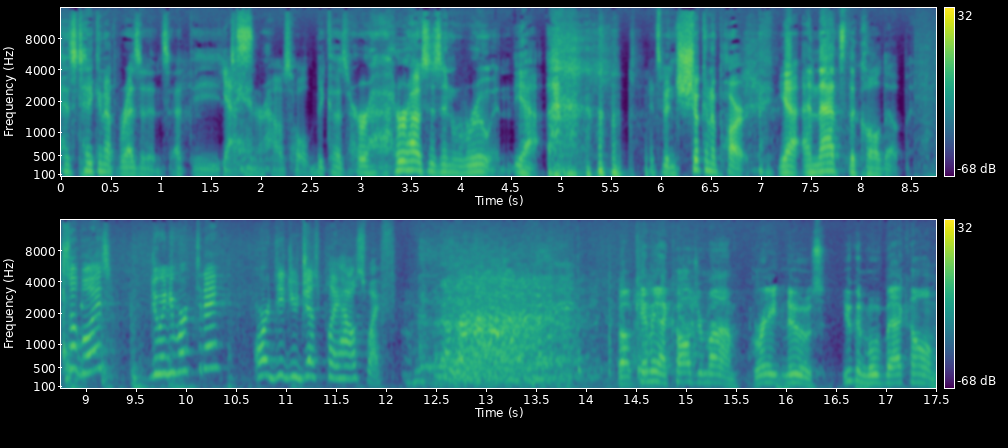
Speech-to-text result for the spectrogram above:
Has taken up residence at the Yes. Tanner household because her her house is in ruin. yeah. It's been shooken apart. Yeah, and that's the cold open. So, boys, do any work today? Or did you just play housewife? Well, Kimmy, I called your mom. Great news. You can move back home.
